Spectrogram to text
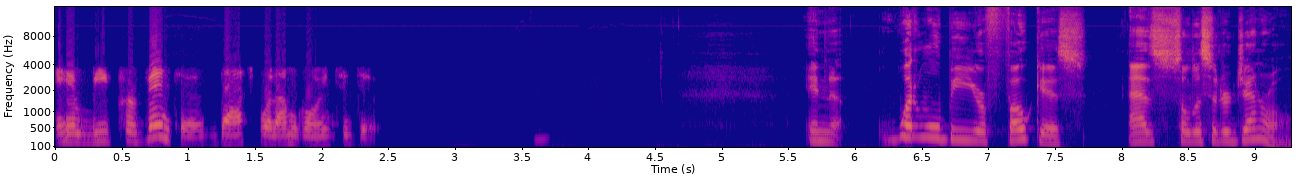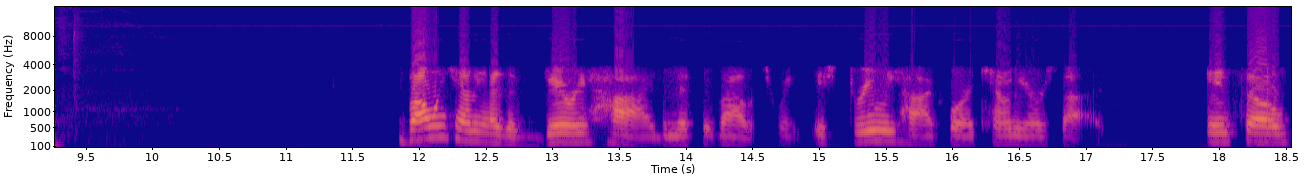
and be preventive, that's what I'm going to do. And what will be your focus as Solicitor General? Baldwin County has a very high domestic violence rate, extremely high for a county our size. And so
